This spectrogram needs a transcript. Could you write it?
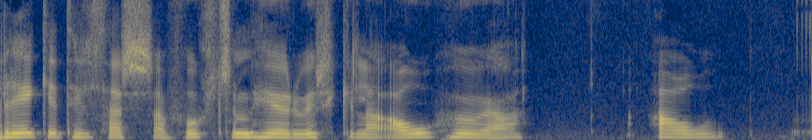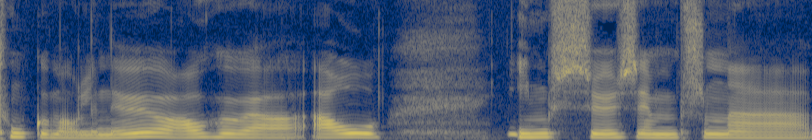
reykja til þess að fólk sem hefur virkilega áhuga á tungumálinu og áhuga á ímsu sem svona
